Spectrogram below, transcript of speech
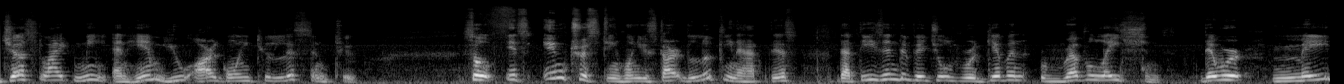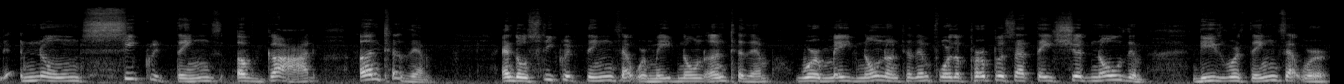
just like me, and him you are going to listen to. So it's interesting when you start looking at this that these individuals were given revelations. They were made known secret things of God unto them. And those secret things that were made known unto them were made known unto them for the purpose that they should know them. These were things that were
